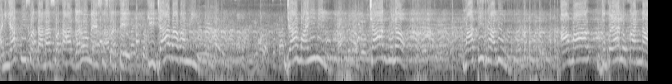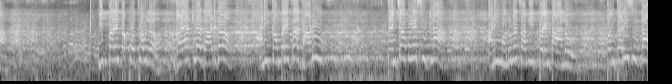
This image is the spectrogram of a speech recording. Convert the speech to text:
आणि यात मी स्वतःला स्वतः गर्व महसूस करते की ज्या बाबांनी ज्या माईनी चार मुलं मातीत घालून आम्हा दुबळ्या लोकांना इथपर्यंत पोचवलं गळ्यातलं गाडगं आणि कमरेचा झाडू त्यांच्यामुळे सुटला. आणि म्हणूनच आम्ही इथपर्यंत आलो. पण तरी सुद्धा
